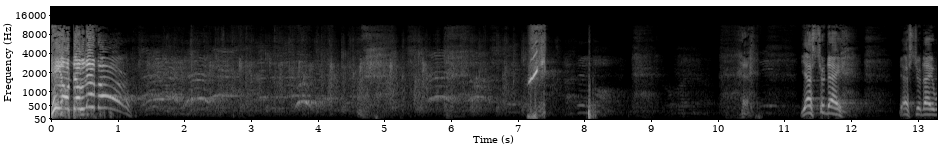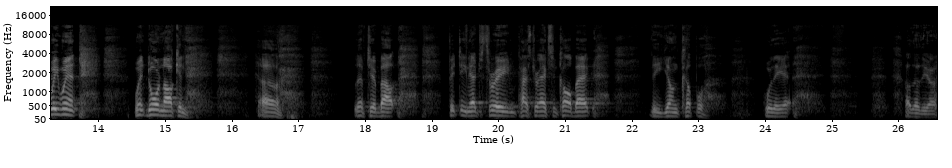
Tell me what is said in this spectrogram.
He'll deliver. yesterday, yesterday we went went door knocking. Uh, Left here about 15 after 3, and Pastor Axon called back the young couple. Where they at? Oh, there they are.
